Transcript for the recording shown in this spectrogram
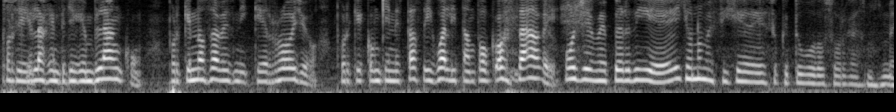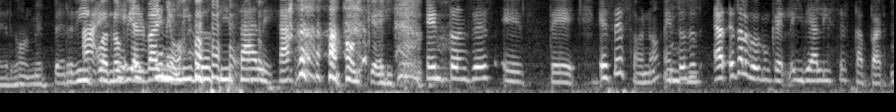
Porque Sí. la gente llega en blanco, porque no sabes ni qué rollo, porque con quien estás igual y tampoco sabe. Oye, me perdí, ¿eh? Yo no me fijé de eso que tuvo dos orgasmos. Perdón, me perdí Ah, es cuando que- fui al es que baño. en el libro sí sale. ok. Entonces, este, es eso, ¿no? Entonces, es algo como que idealiza esta parte.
